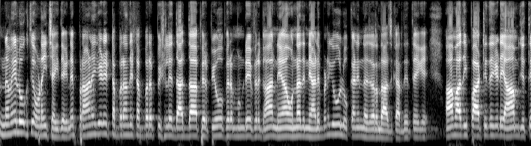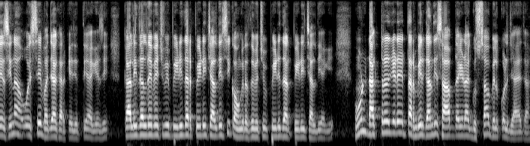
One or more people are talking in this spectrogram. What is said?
ਨਵੇਂ ਲੋਕ ਤੇ ਆਉਣਾ ਹੀ ਚਾਹੀਦੇ ਨੇ। ਪੁਰਾਣੇ ਜਿਹੜੇ ਟੱਬਰਾਂ ਦੇ ਟੱਬਰ, ਪਿਛਲੇ ਦਾਦਾ, ਫਿਰ ਪਿਓ, ਫਿਰ ਮੁੰਡੇ, ਫਿਰ ਗਾਂ, ਨਿਆ, ਉਹਨਾਂ ਦੇ ਨਿਆਣੇ ਬਣ ਗਏ, ਉਹ ਲੋਕਾਂ ਨੇ ਨਜ਼ਰਅੰਦਾਜ਼ ਕਰ ਦਿੱਤੇ ਗਏ ਆਮ ਆਦਮੀ ਪਾਰਟੀ ਦੇ ਜਿਹੜੇ ਆਮ ਜਿੱਤੇ ਸੀ ਨਾ, ਉਹ ਇਸੇ ਵਜ੍ਹਾ ਕਰਕੇ ਜਿੱਤੇ ਹੈਗੇ ਸੀ। ਕਾਲੀ ਦਲ ਦੇ ਵਿੱਚ ਵੀ ਪੀੜੀ ਦਰ ਪੀੜੀ ਚੱਲਦੀ ਸੀ, ਕਾਂਗਰਸ ਦੇ ਵਿੱਚ ਵੀ ਪੀੜੀ ਦਰ ਪੀੜੀ ਚੱਲਦੀ ਹੈਗੀ। ਹੁਣ ਡਾਕਟਰ ਜਿਹੜੇ ਧਰਮਵੀਰ ਗਾਂਧੀ ਸਾਹਿਬ ਦਾ ਜਿਹੜਾ ਗੁੱਸਾ ਉਹ ਬਿਲਕੁਲ ਜਾਇਜ਼ ਆ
